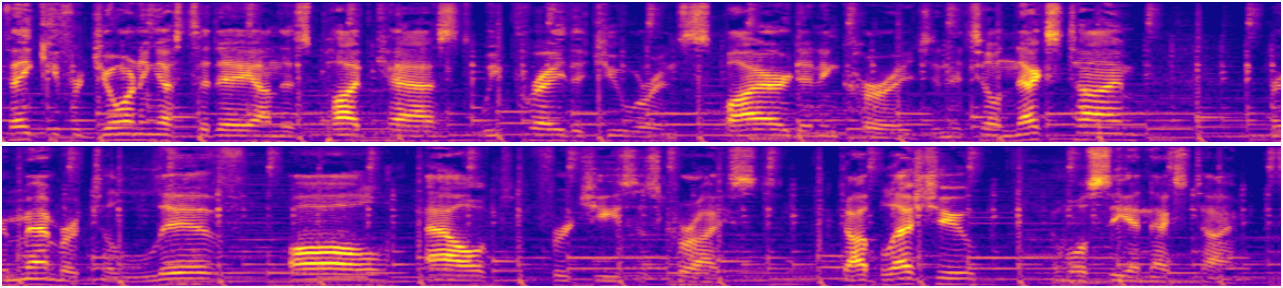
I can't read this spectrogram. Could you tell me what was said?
Thank you for joining us today on this podcast. We pray that you were inspired and encouraged. And until next time, remember to live all out for Jesus Christ. God bless you, and we'll see you next time.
